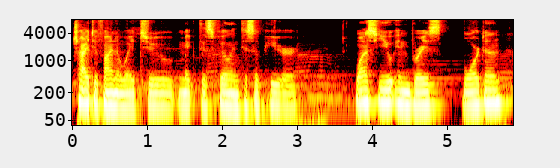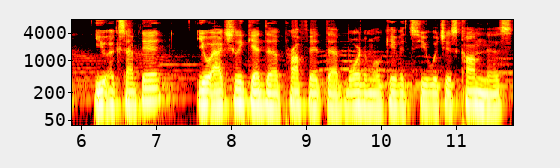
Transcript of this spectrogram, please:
try to find a way to make this feeling disappear. Once you embrace boredom, you accept it, you'll actually get the profit that boredom will give it to you, which is calmness.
